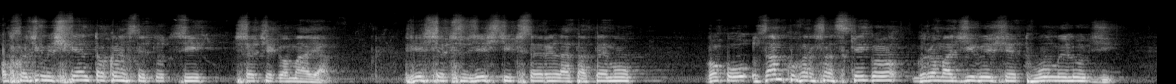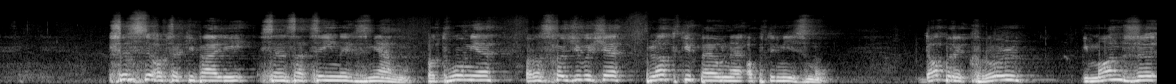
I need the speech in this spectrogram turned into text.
Obchodzimy święto Konstytucji 3 maja. 234 lata temu wokół Zamku Warszawskiego gromadziły się tłumy ludzi. Wszyscy oczekiwali sensacyjnych zmian. Po tłumie rozchodziły się plotki pełne optymizmu. Dobry król i mądrzy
